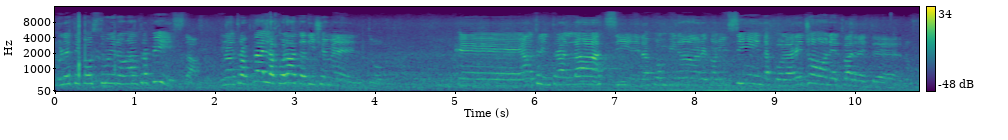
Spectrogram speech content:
Volete costruire un'altra pista, un'altra bella colata di cemento. E altri intrallazzi da combinare con il sindaco, la regione e il Padre Eterno.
